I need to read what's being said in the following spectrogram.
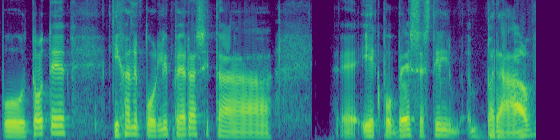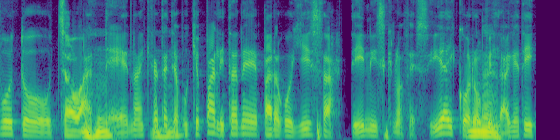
που τότε είχαν πολύ πέρασει τα, ε, οι εκπομπές σε στυλ Μπράβο, το Τσάο Μμμ. Αντένα και τέτοια Μμμ. που και πάλι ήταν παραγωγή Σαχτίνη, η σκηνοθεσία, η Κορομιλά, γιατί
